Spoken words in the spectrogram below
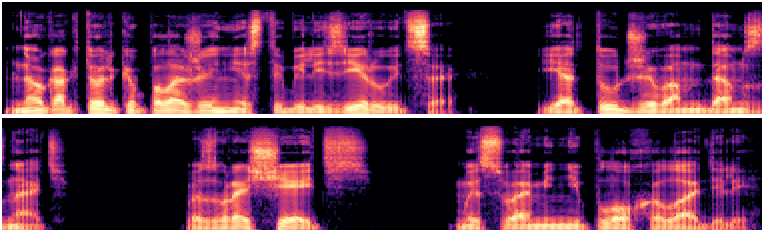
Но как только положение стабилизируется, я тут же вам дам знать. Возвращайтесь. Мы с вами неплохо ладили.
